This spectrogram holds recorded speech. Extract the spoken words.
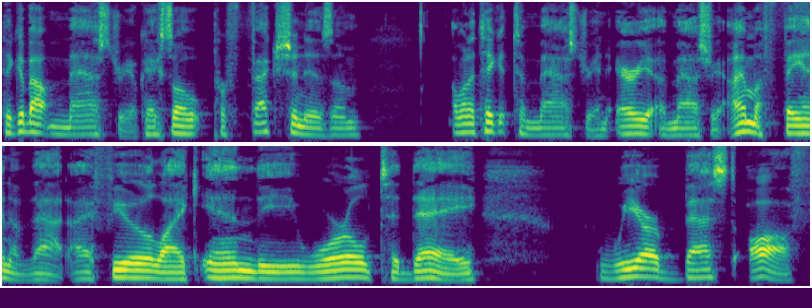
think about mastery okay? So perfectionism I want to take it to mastery, an area of mastery. I'm a fan of that. I feel like in the world today, we are best off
